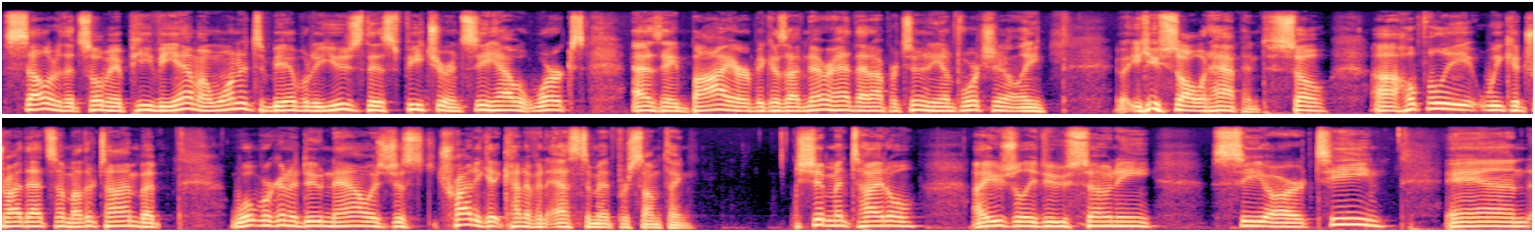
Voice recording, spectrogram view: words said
seller that sold me a PVM. I wanted to be able to use this feature and see how it works as a buyer because I've never had that opportunity. Unfortunately, you saw what happened. So uh, hopefully we could try that some other time. But what we're going to do now is just try to get kind of an estimate for something. Shipment title, I usually do Sony CRT and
